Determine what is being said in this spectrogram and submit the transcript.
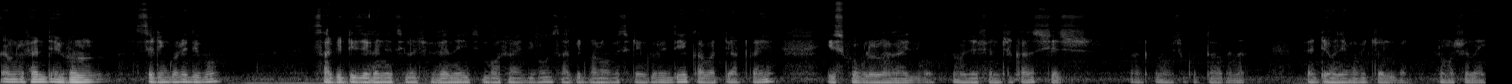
আমরা ফ্যানটি এখন সেটিং করে দিব। সার্কিটটি যেখানে ছিল সেখানেই বসায় দিব। সার্কিট ভালোভাবে সেটিং করে দিয়ে কাবারটি আটকায় স্ক্রুগুলো লাগাই দিব। আমাদের ফ্যানটির কাজ শেষ। আর কোনো কিছু করতে হবে না। ফ্যানটি এখন এভাবে চলবে, সমস্যা নাই।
